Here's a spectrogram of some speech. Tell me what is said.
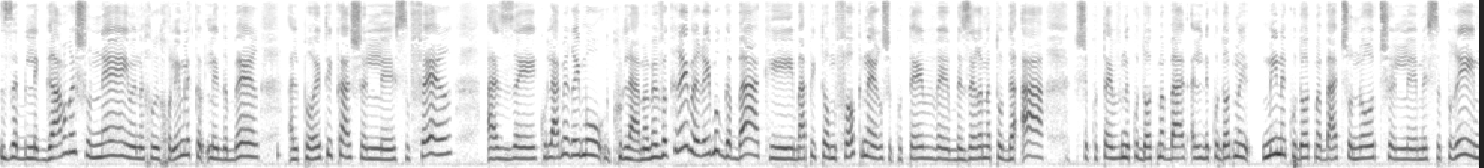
זה לגמרי שונה, אם אנחנו יכולים לדבר על פואטיקה של סופר, אז uh, כולם הרימו, כולם, המבקרים הרימו גבה, כי מה פתאום פוקנר, שכותב uh, בזרם התודעה, שכותב נקודות מבט, על נקודות, מנקודות מבט שונות של uh, מספרים,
